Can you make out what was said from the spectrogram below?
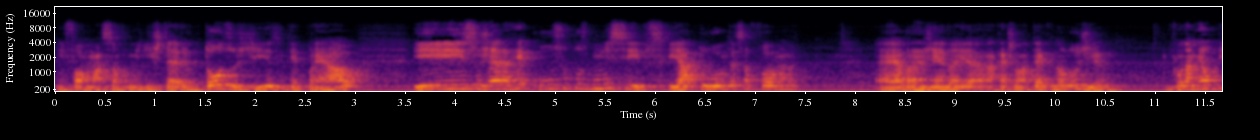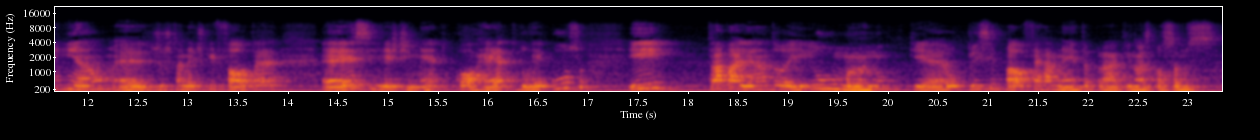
informação para o Ministério todos os dias em tempo real e isso gera recurso para os municípios que atuam dessa forma, é, abrangendo aí a, a, questão da tecnologia. Então, na minha opinião, é justamente o que falta é, é esse investimento correto do recurso e trabalhando aí o humano, que é o principal ferramenta para que nós possamos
